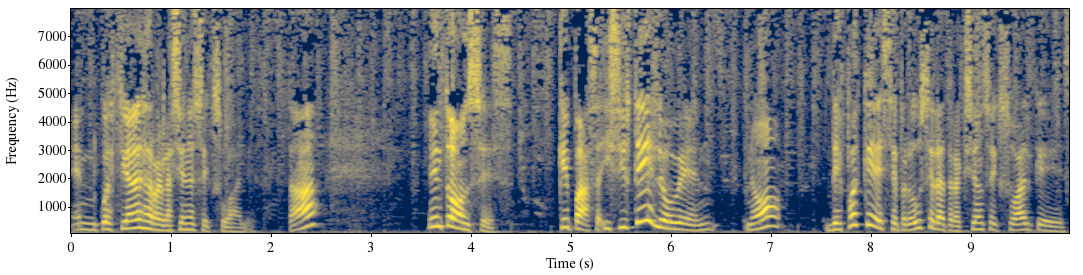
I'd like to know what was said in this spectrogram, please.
en cuestiones de relaciones sexuales, ¿está? Entonces, ¿qué pasa? Y si ustedes lo ven, ¿no? Después que se produce la atracción sexual, ¿qué es?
